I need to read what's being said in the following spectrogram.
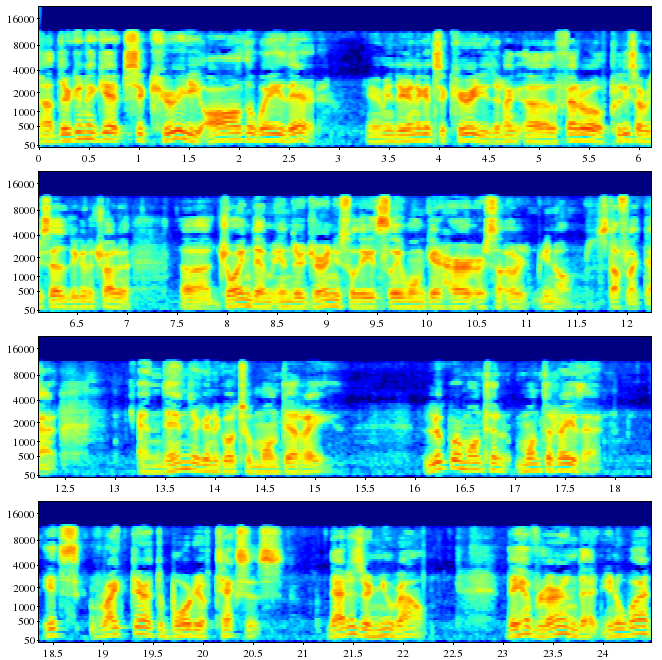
uh, they're gonna get security all the way there. You know what I mean? They're gonna get security. They're not. Uh, the federal police already said they're gonna try to uh, join them in their journey so they so they won't get hurt or so, or you know stuff like that. And then they're gonna go to Monterrey. Look where Monter- Monterrey is at. It's right there at the border of Texas. That is their new route. They have learned that you know what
